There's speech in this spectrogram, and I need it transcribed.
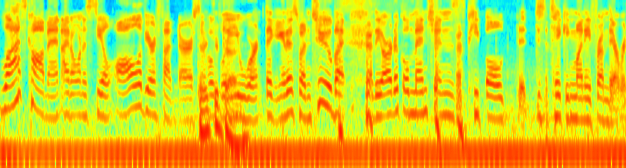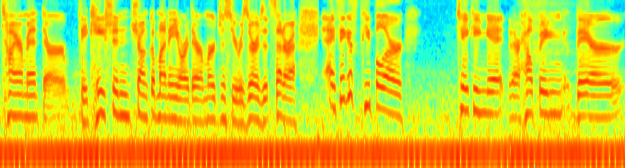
last comment, I don't want to steal all of your thunder, so Take hopefully you weren't thinking of this one too. But the article mentions people d- taking money from their retirement, their vacation chunk of money, or their emergency reserves, et cetera. I think if people are taking it, they're helping their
